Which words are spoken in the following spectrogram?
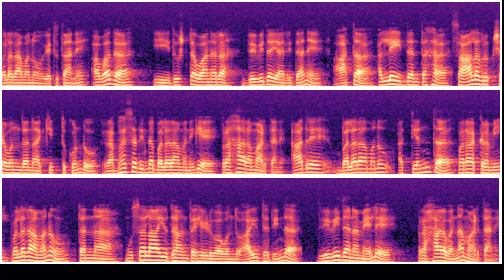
ಬಲರಾಮನು ಎತ್ತುತ್ತಾನೆ. ಅವಾಗ ಈ ದುಷ್ಟ ವಾನರ ದ್ವಿವಿಧ ಯಾರಿದ್ದಾನೆ, ಆತ ಅಲ್ಲೇ ಇದ್ದಂತಹ ಸಾಲ ವೃಕ್ಷವೊಂದನ್ನ ಕಿತ್ತುಕೊಂಡು ರಭಸದಿಂದ ಬಲರಾಮನಿಗೆ ಪ್ರಹಾರ ಮಾಡ್ತಾನೆ. ಆದ್ರೆ ಬಲರಾಮನು ಅತ್ಯಂತ ಪರಾಕ್ರಮಿ. ಬಲರಾಮನು ತನ್ನ ಮುಸಲಾಯುಧ ಅಂತ ಹೇಳುವ ಒಂದು ಆಯುಧದಿಂದ ದ್ವಿವಿಧನ ಮೇಲೆ ಪ್ರಹಾರವನ್ನ ಮಾಡ್ತಾನೆ.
